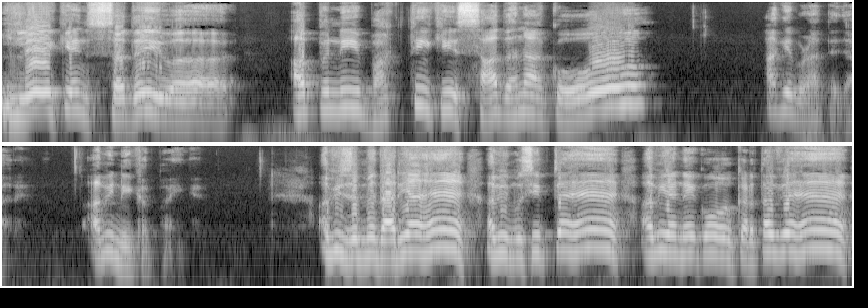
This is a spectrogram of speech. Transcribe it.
लेकिन सदैव अपनी भक्ति की साधना को आगे बढ़ाते जा रहे हैं। अभी नहीं कर पाएँगे। अभी जिम्मेदारियाँ हैं, अभी मुसीबतें हैं, अभी अनेकों कर्तव्य हैं,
